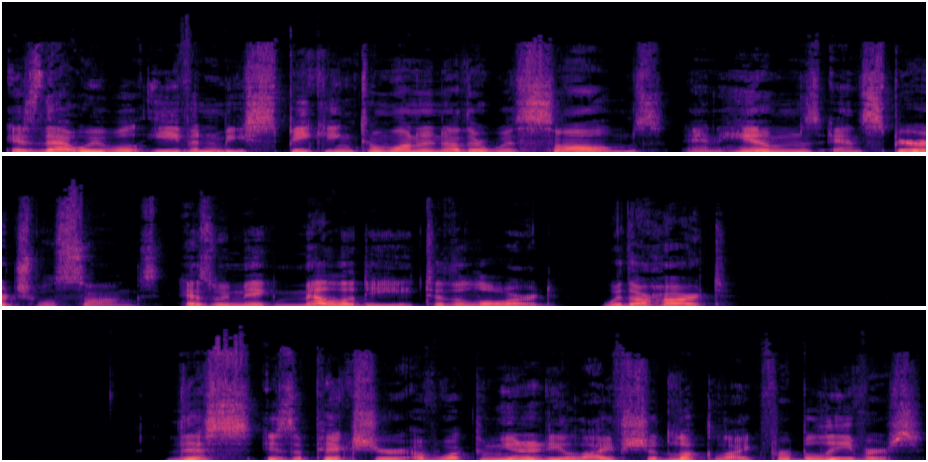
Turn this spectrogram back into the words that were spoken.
is that we will even be speaking to one another with psalms and hymns and spiritual songs as we make melody to the Lord with our heart. This is a picture of what community life should look like for believers,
